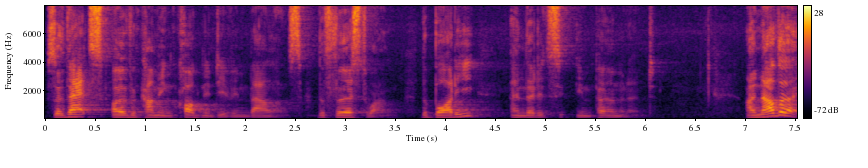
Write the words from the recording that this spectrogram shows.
So that's overcoming cognitive imbalance, the first one, the body and that it's impermanent. Another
